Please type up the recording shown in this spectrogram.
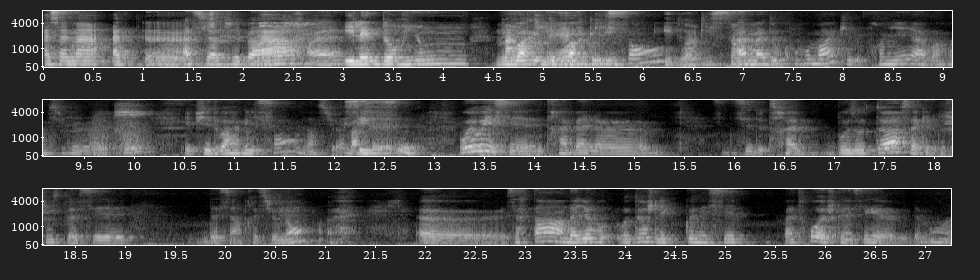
Asana euh, Asia Djebar, Hélène Dorion, Édouard, Édouard Glissant, Édouard Glissant, Amadou Kourouma, qui est le premier à avoir reçu le prix, et puis Édouard Glissant, bien sûr. C'est fou. Oui, oui, c'est très belle. Euh, c'est de très beaux auteurs, c'est quelque chose d'assez, impressionnant. Euh, certains, d'ailleurs, auteurs, je les connaissais pas trop. Je connaissais euh, évidemment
